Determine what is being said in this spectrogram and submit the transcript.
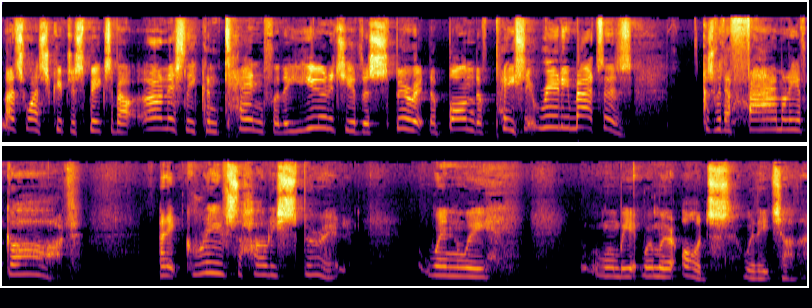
That's why Scripture speaks about earnestly contend for the unity of the Spirit, the bond of peace. It really matters because we're the family of God. And it grieves the Holy Spirit when, we, when, we, when we're at odds with each other.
